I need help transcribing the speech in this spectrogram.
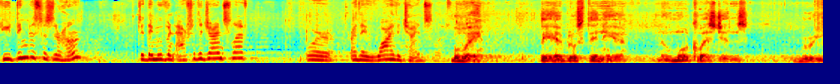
Do you think this is their home? Did they move in after the giants left? Or are they why the giants left? Boy, the air grows thin here. No more questions. Breathe.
